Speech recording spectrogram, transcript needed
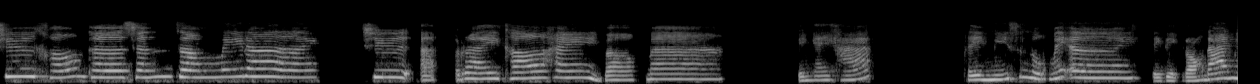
ชื่อของเธอฉันจำไม่ได้ ชื่ออะไรขอให้บอกมา เป็นไงคะ เพลงนี้สนุกไหมเอ่ย เด็กๆร้องได้ไหม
